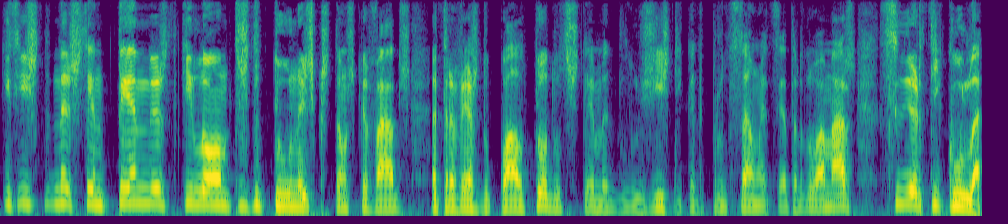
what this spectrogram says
que existe nas centenas de quilómetros de túneis que estão escavados, através do qual todo o sistema de logística, de produção, etc., do Hamas se articula.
